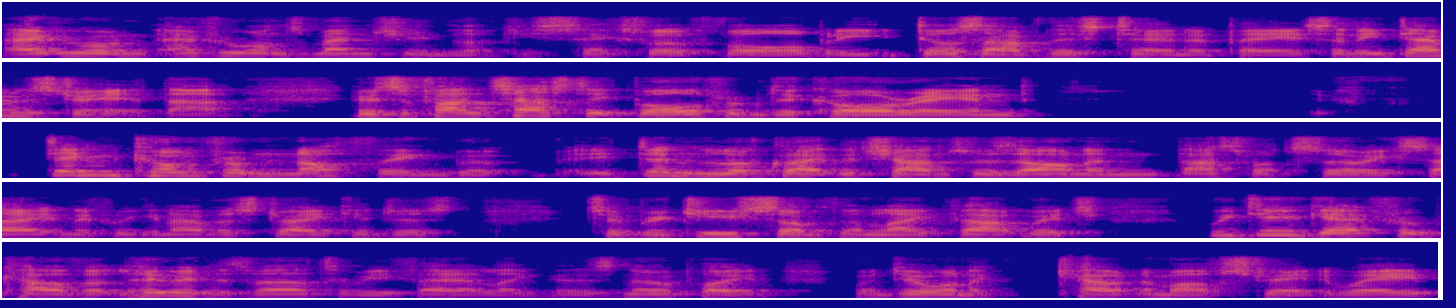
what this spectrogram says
everyone everyone's mentioned, look, he's six foot four, but he does have this turn of pace, and he demonstrated that. It was a fantastic ball from Doucouré, and didn't come from nothing, but it didn't look like the chance was on, and that's what's so exciting. If we can have a striker just to produce something like that, which we do get from Calvert Lewin as well. To be fair, like there's no point. We don't want to count him off straight away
